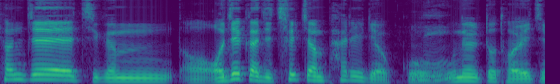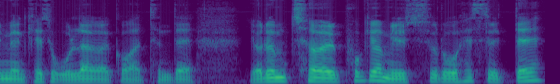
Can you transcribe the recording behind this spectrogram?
현재 지금 어, 어제까지 7.8일이었고 네. 오늘 또 더해지면 계속 올라갈 것 같은데 여름철 폭염 일수로 했을 때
